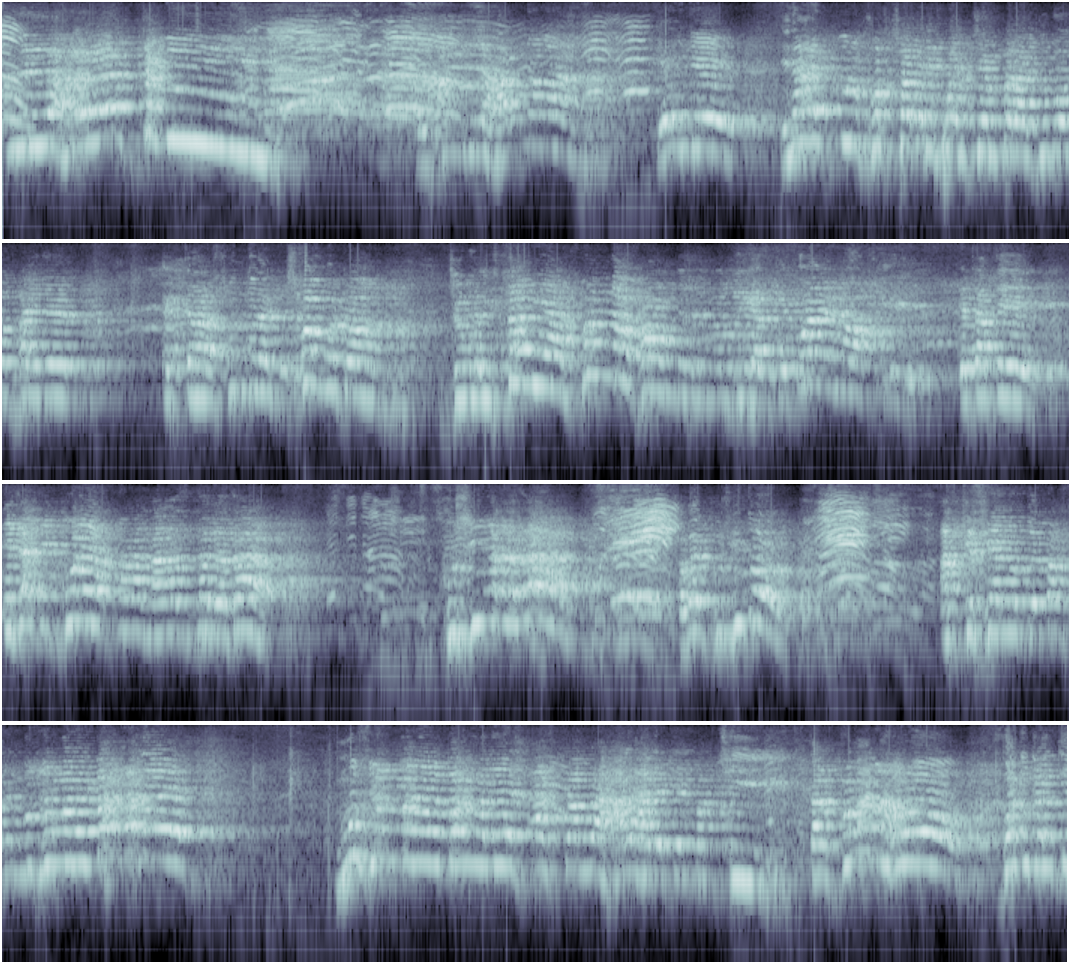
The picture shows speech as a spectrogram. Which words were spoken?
লিল্লাহি তাকবীর আলহামদুলিল্লাহ হাত নামান। এই যে ইনায়তপুর খোকসাবাড়ি যুবক ভাইদের একটা সুন্দর একটা সংগঠন যুব ইসলামিয়া সন্না ফাউন্ডেশন মধ্যে আজকে কোরআনের এটাতে এটাতে করে আপনারা নারাজ না দাদা খুশি না দাদা সবাই খুশি তো? আজকে ছিয়ানব্বই পার্সেন্ট মুসলমানের বাংলাদেশ! মুসলমানের বাংলাদেশ আজকে আমরা হারে হারে টের পাচ্ছি। তার প্রমাণ হলো গতকালকে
